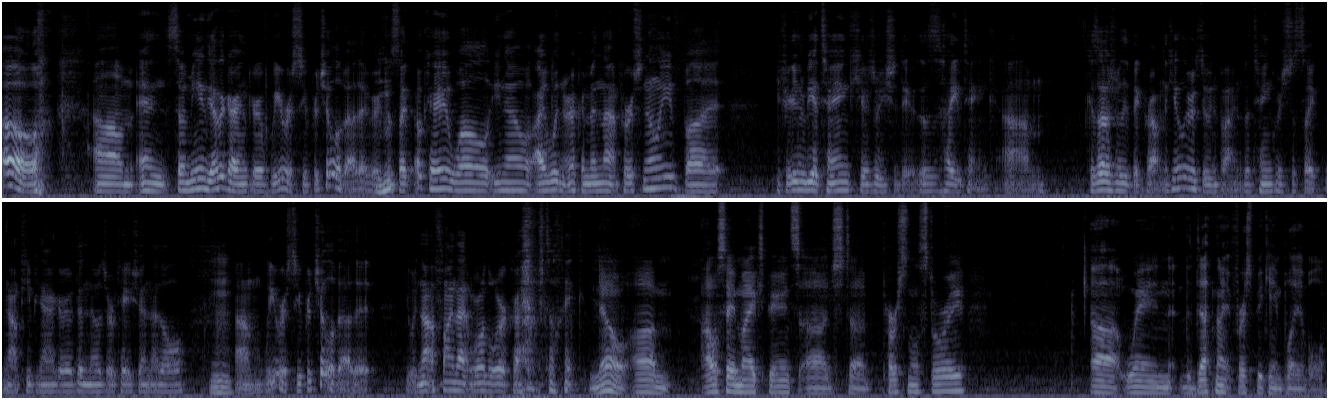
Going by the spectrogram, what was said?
oh. Um, and so me and the other guy in the group, we were super chill about it. We were Mhm. just like, okay, well, you know, I wouldn't recommend that personally, but if you're gonna be a tank, here's what you should do. This is how you tank. Um, because that was a really big problem. The healer was doing fine. The tank was just like not keeping aggro, didn't know his rotation at all. Mhm. Um, we were super chill about it. You would not find that in World of Warcraft. like, No, um, I will say my experience, uh, just a personal story. Uh, when the Death Knight first became playable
